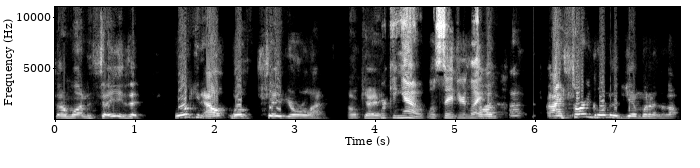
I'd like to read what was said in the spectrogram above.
that I'm wanting to say is that working out will save your life. Okay. Working out will save your life. Um, I, I started going to the gym when I was about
